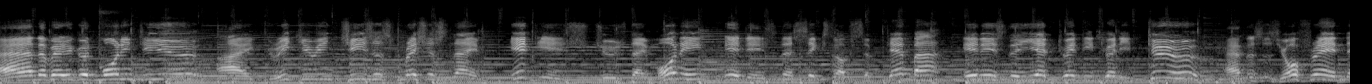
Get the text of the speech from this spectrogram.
And a very good morning to you. I greet you in Jesus' precious name. It is Tuesday morning. It is the 6th of September. It is the year 2022. And this is your friend,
